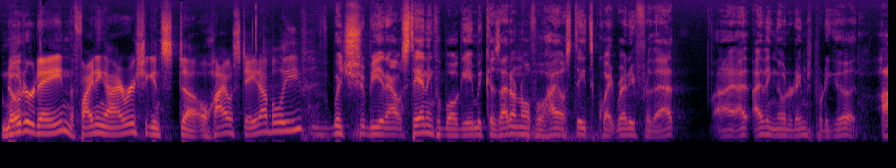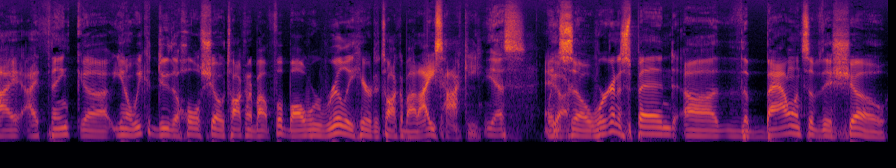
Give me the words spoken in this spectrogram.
Notre Dame, the Fighting Irish against uh, Ohio State, I believe. Which should be an outstanding football game because I don't know if Ohio State's quite ready for that. I, I- think Notre Dame's pretty good. I, I think, uh, you know, we could do the whole show talking about football. We're really here to talk about ice hockey. Yes, we And are. so we're going to spend uh, the balance of this show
